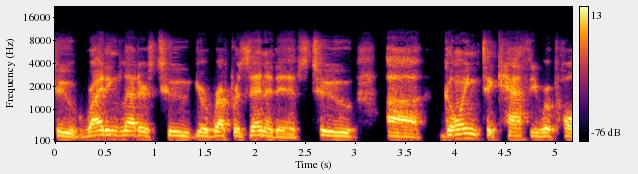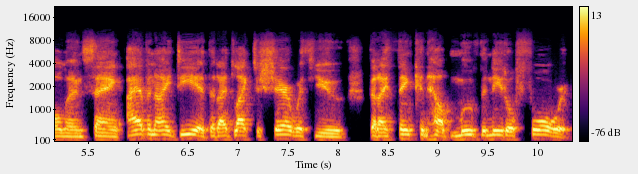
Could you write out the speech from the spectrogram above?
to writing letters to your representatives to uh, going to Cathy Repola and saying, I have an idea that I'd like to share with you that I think can help move the needle forward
